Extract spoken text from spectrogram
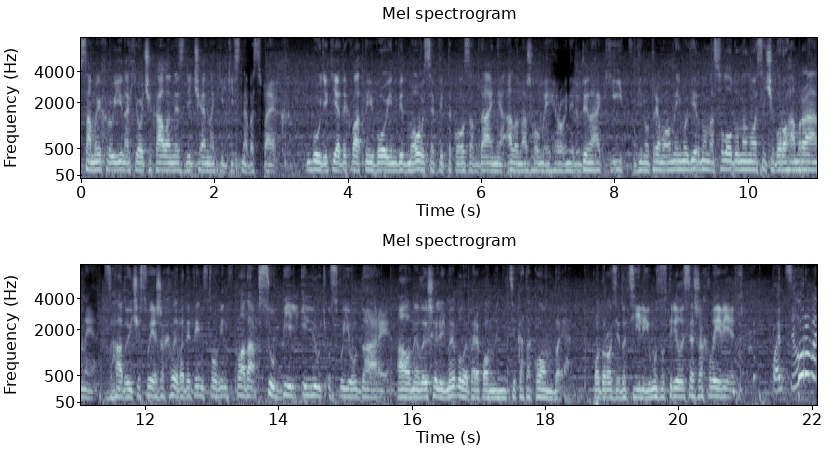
В самих руїнах його чекала незліченна кількість небезпек. Будь-який адекватний воїн відмовився б від такого завдання, але наш головний герой не людина, а кіт. Він отримав неймовірну насолоду, наносячи ворогам рани. Згадуючи своє жахливе дитинство, він вкладав всю біль і лють у свої удари. Але не лише людьми були переповнені ці катакомби. По дорозі до цілі йому зустрілися жахливі. Пацюрми?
